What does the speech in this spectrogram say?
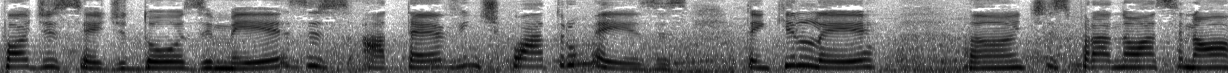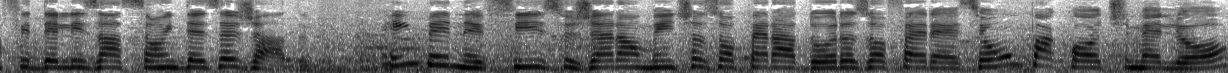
Pode ser de 12 meses até 24 meses. Tem que ler antes para não assinar uma fidelização indesejada. Em benefício, geralmente as operadoras oferecem um pacote melhor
